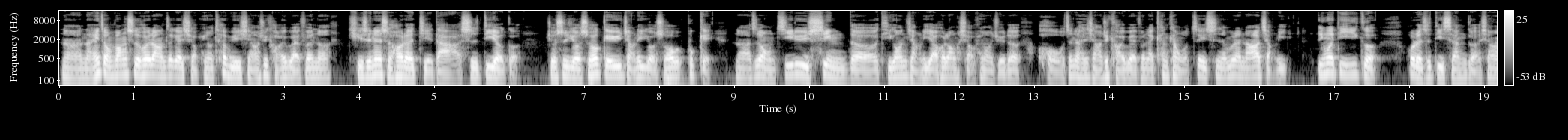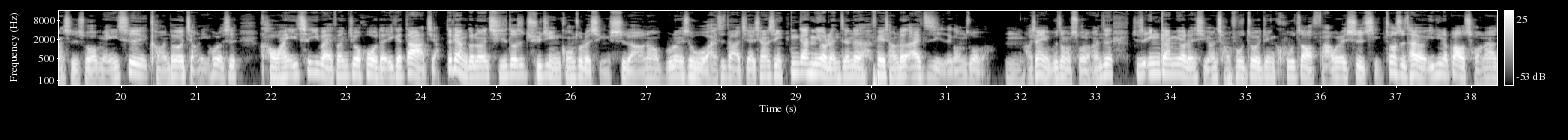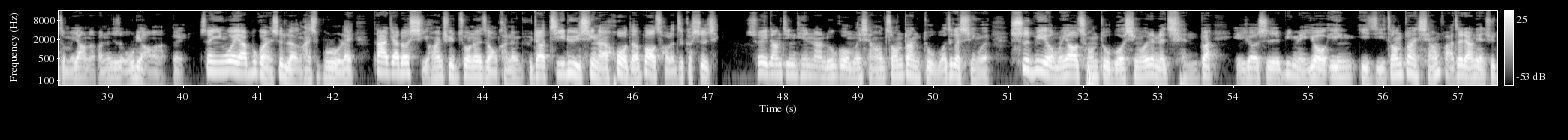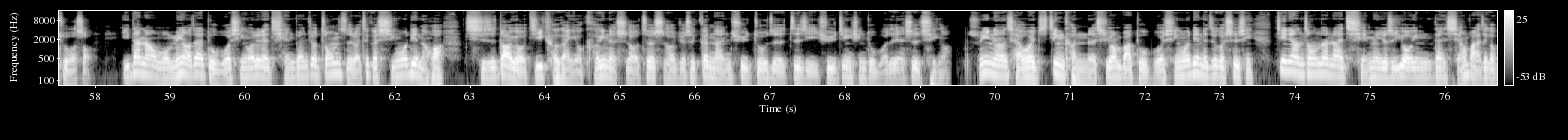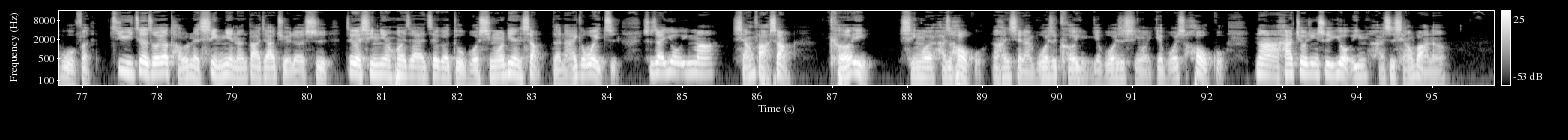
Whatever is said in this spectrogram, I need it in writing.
那哪一种方式会让这个小朋友特别想要去考一百分呢？其实那时候的解答是第二个，就是有时候给予奖励，有时候不给。那这种几率性的提供奖励啊，会让小朋友觉得，哦，我真的很想要去考一百分，来看看我这一次能不能拿到奖励。因为第一个。或者是第三个，像是说每一次考完都有奖励，或者是考完一次一百分就获得一个大奖，这两个呢，其实都是趋近于工作的形式了。那不论是我还是大家，相信应该没有人真的非常热爱自己的工作吧？嗯，好像也不是这么说了，反正就是应该没有人喜欢重复做一件枯燥乏味的事情。纵使他有一定的报酬，那又怎么样呢？反正就是无聊嘛。对，正因为啊，不管是人还是哺乳类，大家都喜欢去做那种可能比较几率性来获得报酬的这个事情。所以，当今天呢，如果我们想要中断赌博这个行为，势必我们要从赌博行为链的前段，也就是避免诱因以及中断想法这两点去着手。一旦呢，我们没有在赌博行为链的前端就终止了这个行为链的话，其实到有饥渴感、有渴瘾的时候，这时候就是更难去阻止自己去进行赌博这件事情哦。所以呢，才会尽可能的希望把赌博行为链的这个事情尽量中断在前面，就是诱因跟想法这个部分。基于这周要讨论的信念呢，大家觉得是这个信念会在这个赌博行为链上的哪一个位置？是在诱因吗？想法上？可引行为还是后果？那很显然不会是可引，也不会是行为，也不会是后果。那它究竟是诱因还是想法呢？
